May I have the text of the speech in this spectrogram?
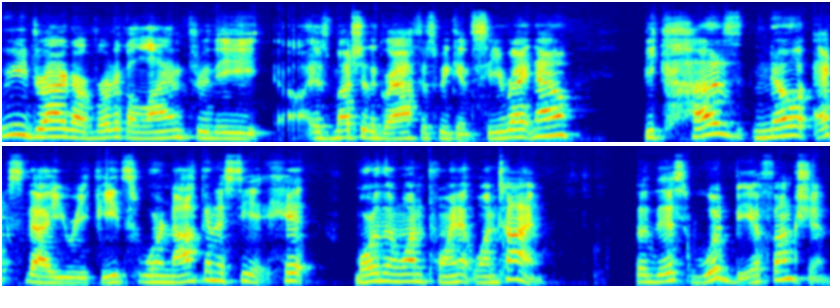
we drag our vertical line through the uh, as much of the graph as we can see right now, because no x value repeats, we're not going to see it hit more than one point at one time. So this would be a function.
